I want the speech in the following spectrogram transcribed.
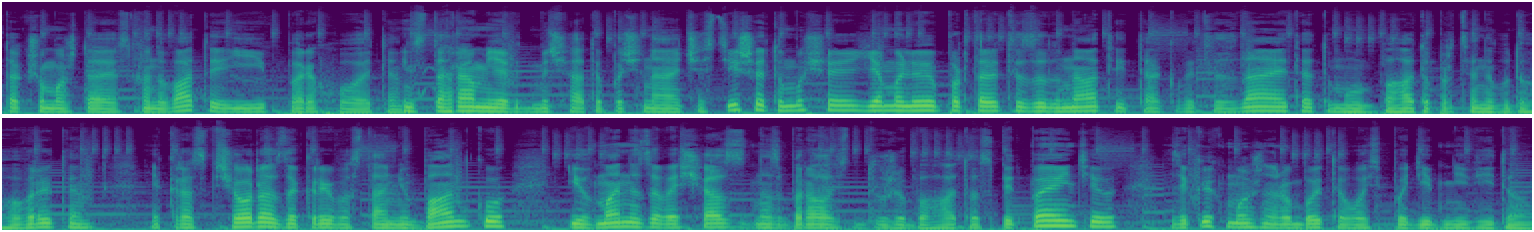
Так що можете сканувати і переходити. Інстаграм я відмічати починаю частіше, тому що я малюю портрети за донат, і так ви це знаєте, тому багато про це не буду говорити. Якраз вчора закрив останню банку, і в мене за весь час назбиралось дуже багато спідпейнтів, з яких можна робити ось подібні відео.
